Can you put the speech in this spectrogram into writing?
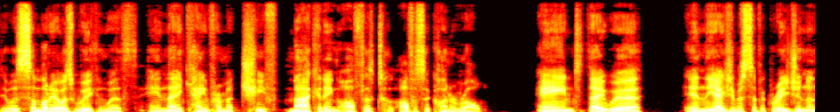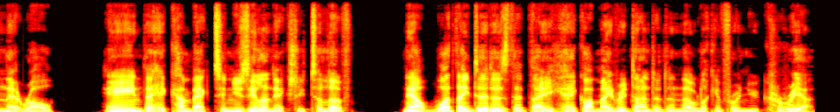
There was somebody I was working with, and they came from a chief marketing officer, officer kind of role. And they were in the Asia Pacific region in that role, and they had come back to New Zealand actually to live. Now, what they did is that they had got made redundant and they were looking for a new career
